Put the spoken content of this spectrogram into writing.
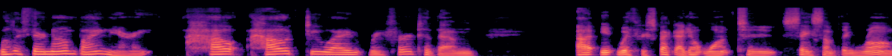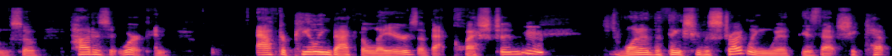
well if they're non-binary how how do i refer to them uh, it, with respect? I don't want to say something wrong. So how does it work? And after peeling back the layers of that question, mm. one of the things she was struggling with is that she kept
